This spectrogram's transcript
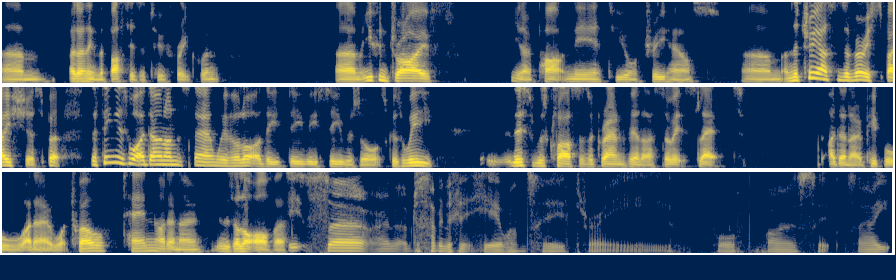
Um, I don't think the buses are too frequent. Um, you can drive, you know, park near to your treehouse, um, and the treehouses are very spacious. But the thing is, what I don't understand with a lot of these DVC resorts, because we this was classed as a grand villa, so it slept. I don't know, people, I don't know, what, 12, 10? I don't know. There was a lot of us. It's uh, I'm just having a look at it here. One, two, three, four, five, six, eight.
